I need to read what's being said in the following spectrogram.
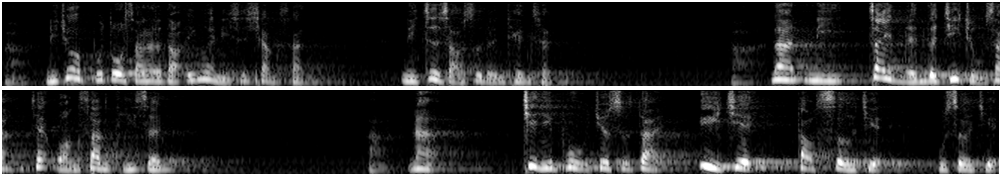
啊，你就不堕三恶道，因为你是向善，你至少是人天乘。那你在人的基础上再往上提升，啊，那进一步就是在欲界到色界、无色界，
